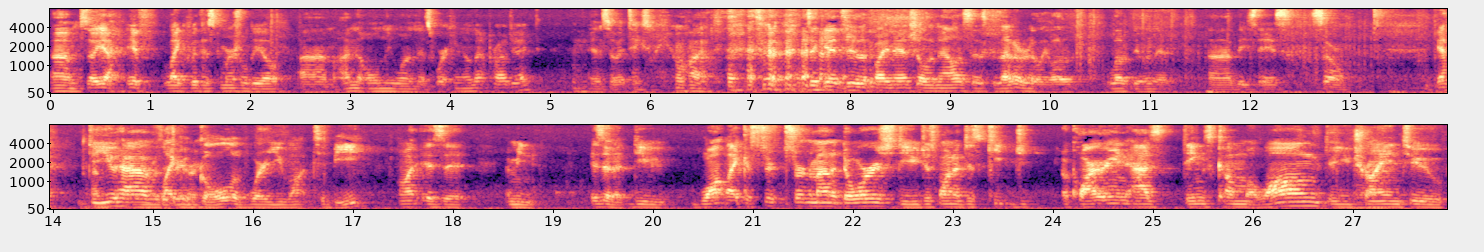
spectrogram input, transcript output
Um, so yeah, if like with this commercial deal, um, I'm the only one that's working on that project, and so it takes me a while to get through the financial analysis because I don't really love love doing it uh, these days. So yeah, Do you I'm- I'm have like a goal of where you want to be? On is it? I mean, is it? A, do you want like a cer- certain amount of doors? Do you just want to just keep j- acquiring as things come along? Are you trying to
